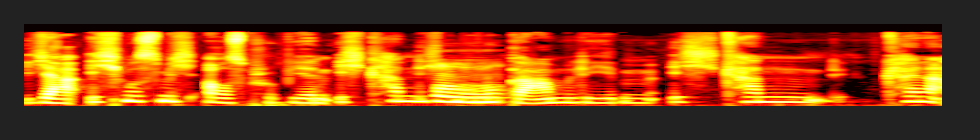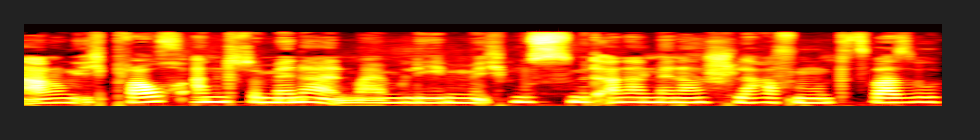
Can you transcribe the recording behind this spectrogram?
ja, ich muss mich ausprobieren. Ich kann nicht mhm. monogam leben. Ich kann, keine Ahnung, ich brauche andere Männer in meinem Leben. Ich muss mit anderen Männern schlafen. Und das war so,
